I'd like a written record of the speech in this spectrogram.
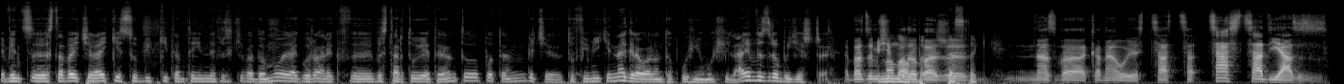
Więc e, stawajcie lajki, subiki, tam te inne wszystkie wiadomo. Jak już Arek wystartuje ten, to potem, wiecie, tu filmiki nagrał, ale on to później musi live zrobić jeszcze. Bardzo mi się no, no, podoba, że nazwa kanału jest Casca Diaz.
